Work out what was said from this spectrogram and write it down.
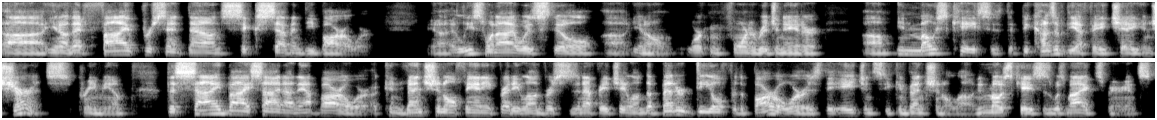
uh, you know, that 5% down 670 borrower, know, at least when I was still, uh, you know, working for an originator, um, in most cases that because of the FHA insurance premium, the side by side on that borrower, a conventional Fannie Freddie loan versus an FHA loan, the better deal for the borrower is the agency conventional loan. In most cases, was my experience.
